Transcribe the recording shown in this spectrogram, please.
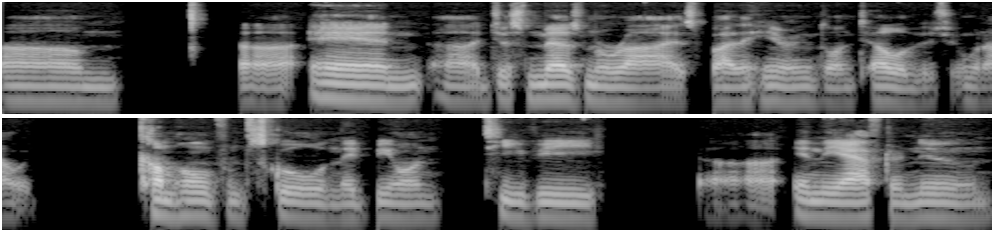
um, uh, and uh, just mesmerized by the hearings on television when I would come home from school and they'd be on TV uh, in the afternoon,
